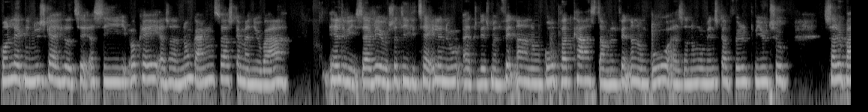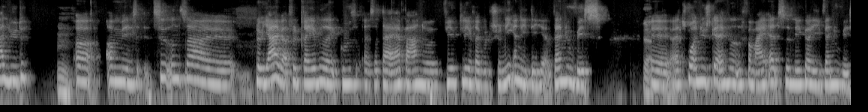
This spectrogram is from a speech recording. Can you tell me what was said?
grundlæggende nysgerrighed til at sige, okay, altså nogle gange, så skal man jo bare heldigvis er vi jo så digitale nu, at hvis man finder nogle gode podcasts, og man finder nogle gode, altså nogle mennesker at følge på YouTube, så er det jo bare at lytte. Mm. Og, og med tiden, så øh, blev jeg i hvert fald grebet af Gud. Altså, der er bare noget virkelig revolutionerende i det her. Hvad nu hvis? Ja. Øh, og jeg tror, at nysgerrigheden for mig altid ligger i, hvad nu hvis?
